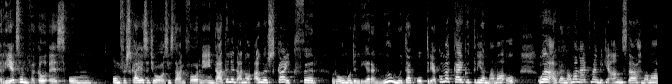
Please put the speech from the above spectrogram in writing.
reeds ontwikkel is om om verskeie situasies te aanvaar nie en dat hulle dan na ouers kyk vir rolmodellering. Hoe moet ek optree? Kom ek kyk hoe tree mamma op? O, okay, mamma lyk vir my 'n bietjie angstig. Mamma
